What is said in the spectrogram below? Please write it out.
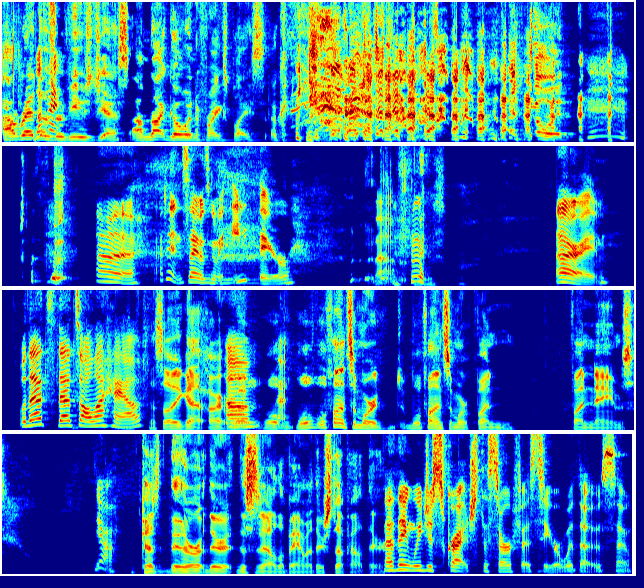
I read those Okay. reviews, Jess. I'm not going to Frank's place. Okay. I'm not going. Uh, I didn't say I was going to eat there. No. all right. Well, that's that's all I have. That's all you got. All right, Um, we'll, we'll, we'll we'll find some more. We'll find some more fun fun names Yeah, because there there. This is Alabama. There's stuff out there. I think we just scratched the surface here with those. So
